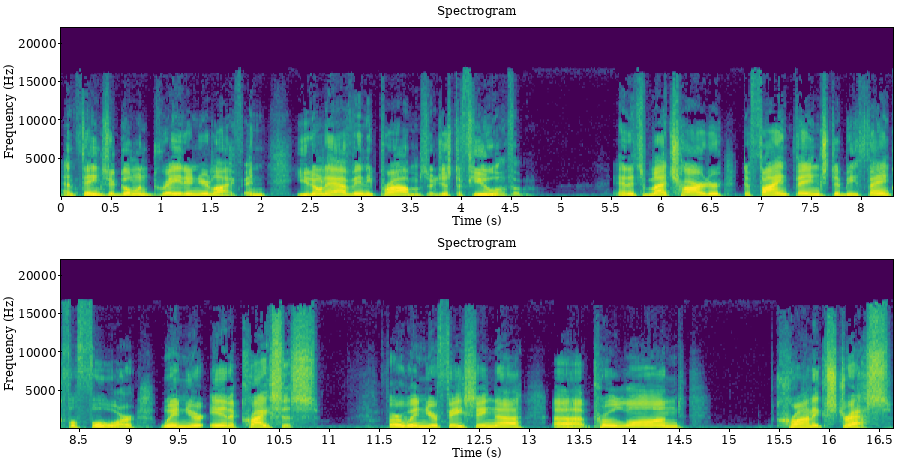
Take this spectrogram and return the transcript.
and things are going great in your life and you don't have any problems or just a few of them. And it's much harder to find things to be thankful for when you're in a crisis or when you're facing a, a prolonged chronic stress.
